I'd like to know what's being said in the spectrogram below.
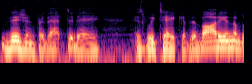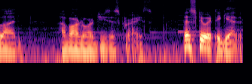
vision for that today as we take of the body and the blood of our Lord Jesus Christ. Let's do it together.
